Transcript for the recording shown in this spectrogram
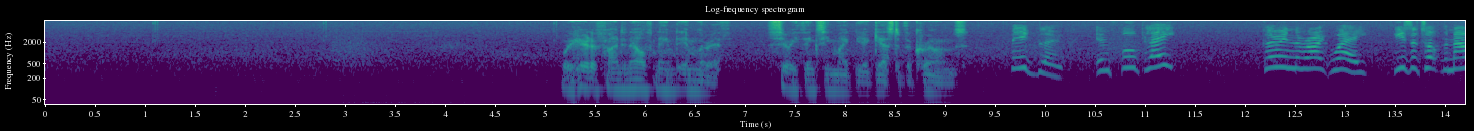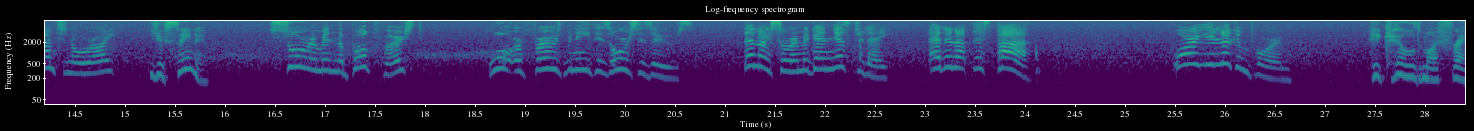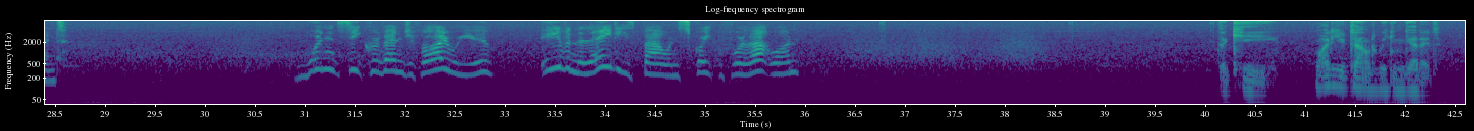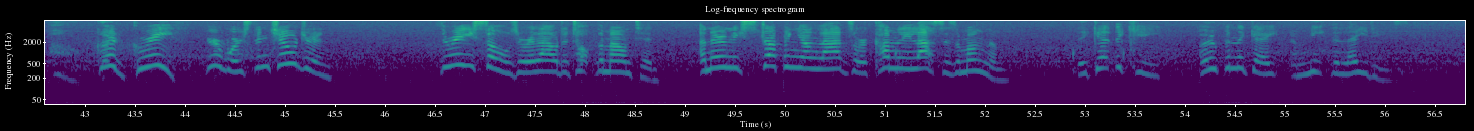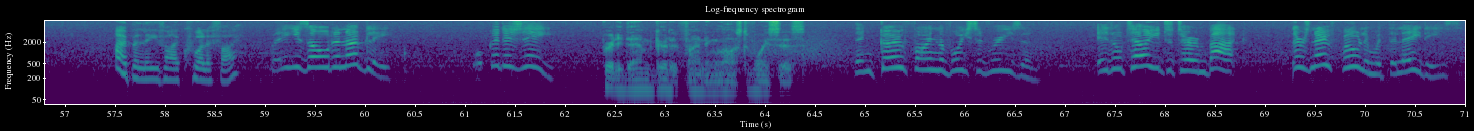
We're here to find an elf named Imlerith. Ciri thinks he might be a guest of the crones. Big bloke, in full plate? Going the right way. He's atop the mountain, all right. You've seen him? Saw him in the bog first. Water froze beneath his horse's hooves. Then I saw him again yesterday, heading up this path. Why are you looking for him? He killed my friend. Wouldn't seek revenge if I were you. Even the ladies bow and scrape before that one. The key. Why do you doubt we can get it? Oh, good grief! You're worse than children. Three souls are allowed atop the mountain, and only strapping young lads or comely lasses among them. They get the key, open the gate, and meet the ladies. I believe I qualify. But he's old and ugly. What good is he? Pretty damn good at finding lost voices. Then go find the voice of reason. It'll tell you to turn back. There's no fooling with the ladies.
